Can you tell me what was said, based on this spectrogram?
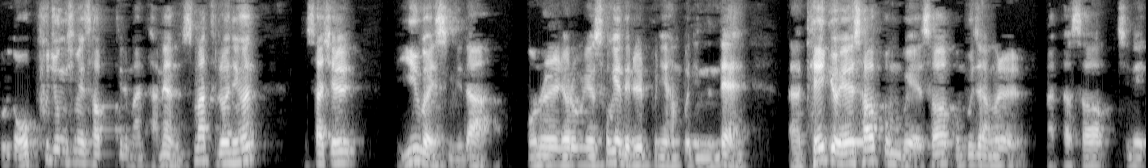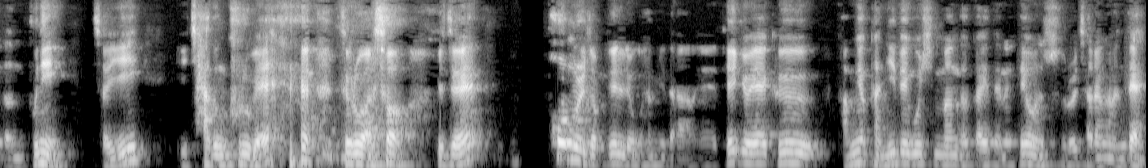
우리가 오프 중심의 사업들이 많다면 스마트 러닝은 사실 이유가 있습니다. 오늘 여러분에게 소개드릴 분이 한 분 있는데, 아, 대교의 사업본부에서 본부장을 맡아서 지내던 분이 저희 이 작은 그룹에 들어와서 이제 폼을 좀 내려고 합니다. 예, 대교의 그 강력한 250만 가까이 되는 회원 수를 자랑하는데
